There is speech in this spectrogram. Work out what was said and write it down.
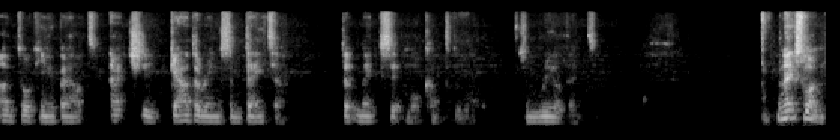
I'm talking about actually gathering some data that makes it more comfortable, some real data. The next one,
